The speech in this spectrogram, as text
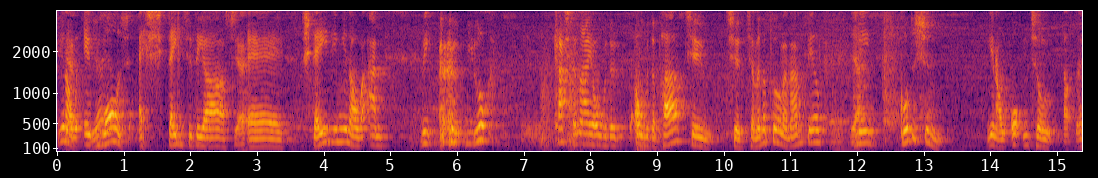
You know, yeah. it yeah, was yeah. a state-of-the-art yeah. uh, stadium. You know, and we we look cast an eye over the over the park to to, to Liverpool and Anfield. Yeah. I mean, Goodison, you know, up until uh, uh,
